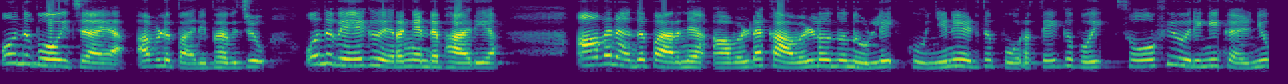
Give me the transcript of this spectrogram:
ഒന്ന് പോയിച്ചായ അവൾ പരിഭവിച്ചു. ഒന്ന് വേഗം ഇറങ്ങെന്റെ ഭാര്യ. അവൻ അത് പറഞ്ഞ് അവളുടെ കവളിലൊന്ന് നുള്ളി കുഞ്ഞിനെ എടുത്ത് പുറത്തേക്ക് പോയി. സോഫി ഒരുങ്ങിക്കഴിഞ്ഞു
